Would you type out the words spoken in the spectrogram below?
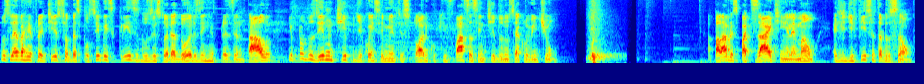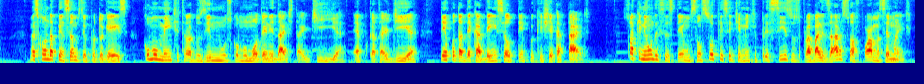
nos leva a refletir sobre as possíveis crises dos historiadores em representá-lo e produzir um tipo de conhecimento histórico que faça sentido no século XXI. A palavra Spatizite em alemão é de difícil tradução, mas quando pensamos em português, comumente traduzimos como modernidade tardia, época tardia, tempo da decadência ou tempo que chega tarde. Só que nenhum desses termos são suficientemente precisos para balizar a sua forma semântica.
